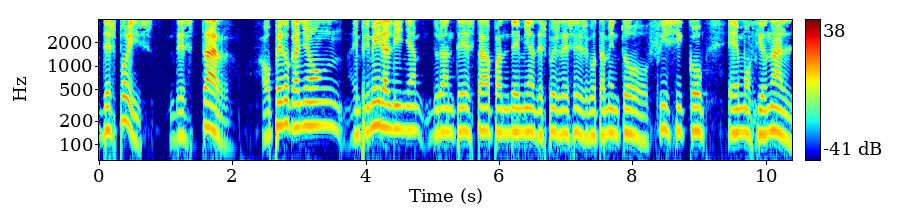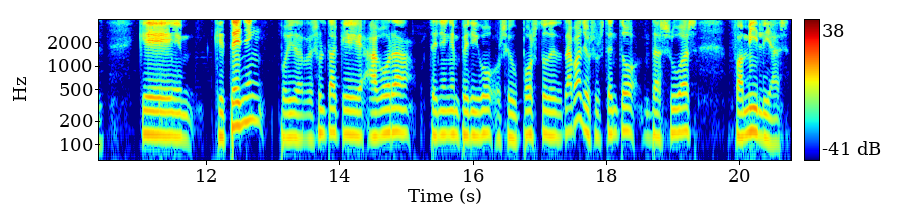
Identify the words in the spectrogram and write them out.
despois de estar ao pé do cañón en primeira liña durante esta pandemia despois dese esgotamento físico e emocional que, que teñen pois resulta que agora teñen en perigo o seu posto de traballo, o sustento das súas familias.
